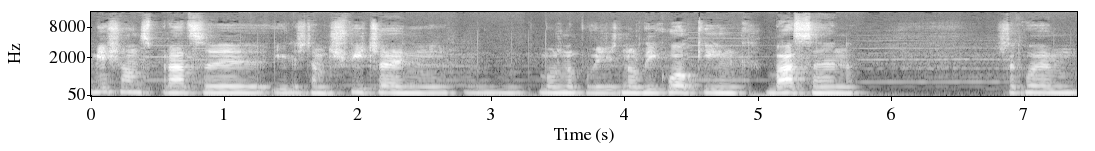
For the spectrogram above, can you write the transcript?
miesiąc pracy, ileś tam ćwiczeń, mm, można powiedzieć Nordic Walking, basen, że tak powiem,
